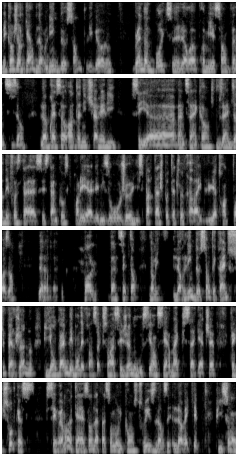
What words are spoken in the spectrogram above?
Mais quand je regarde leur ligne de centre, les gars, là, Brandon Boyd, c'est leur premier centre, 26 ans. Là, après ça, Anthony Charelli, c'est 25 euh, ans. Vous allez me dire des fois c'est Stamkos qui prend les, les mises au jeu, il se partage peut-être le travail. Lui a 33 ans. Euh, Paul, 27 ans. Non, mais leur ligne de centre est quand même super jeune. Puis ils ont quand même des bons défenseurs qui sont assez jeunes aussi en Cernac puis Sergachev. Fait que je trouve que c'est vraiment intéressant de la façon dont ils construisent leur équipe. Puis ils sont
